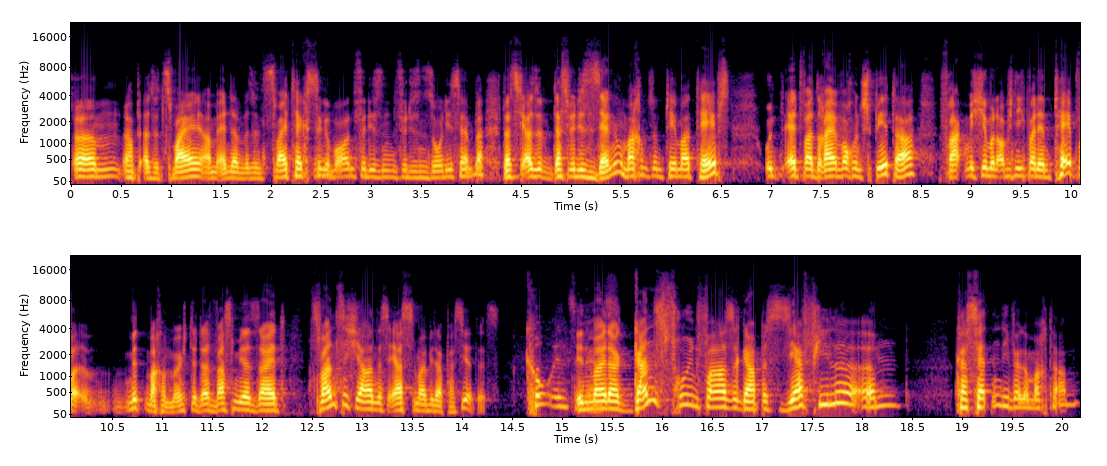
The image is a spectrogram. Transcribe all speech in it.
Ähm, hab also zwei, am Ende sind es zwei Texte geworden für diesen, für diesen Soli-Sampler. Dass ich also, dass wir diese Sendung machen zum Thema Tapes und etwa drei Wochen später fragt mich jemand, ob ich nicht bei dem Tape wa- mitmachen möchte, das, was mir seit 20 Jahren das erste Mal wieder passiert ist. Coincidence. In meiner ganz frühen Phase gab es sehr viele ähm, Kassetten, die wir gemacht haben.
